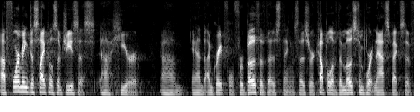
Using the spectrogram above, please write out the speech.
uh, forming disciples of Jesus uh, here. Um, and I'm grateful for both of those things. Those are a couple of the most important aspects of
